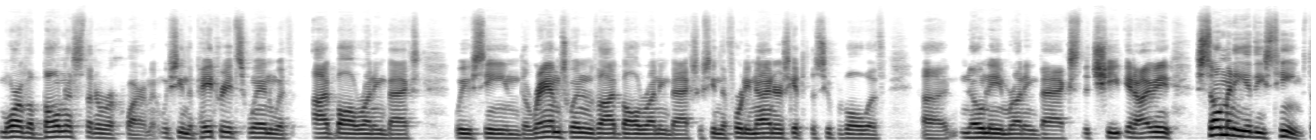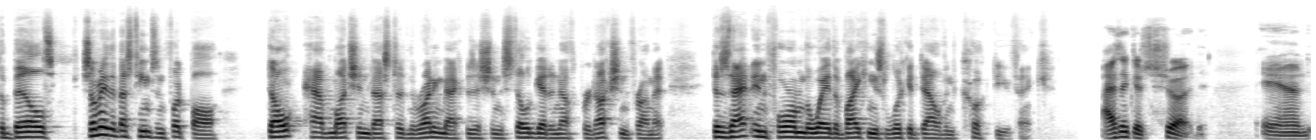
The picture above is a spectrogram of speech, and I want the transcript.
more of a bonus than a requirement. We've seen the Patriots win with oddball running backs. We've seen the Rams win with oddball running backs. We've seen the 49ers get to the Super Bowl with uh, no name running backs. The Chief, you know, I mean, so many of these teams, the Bills, so many of the best teams in football don't have much invested in the running back position and still get enough production from it. Does that inform the way the Vikings look at Dalvin Cook, do you think? I think it should. And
